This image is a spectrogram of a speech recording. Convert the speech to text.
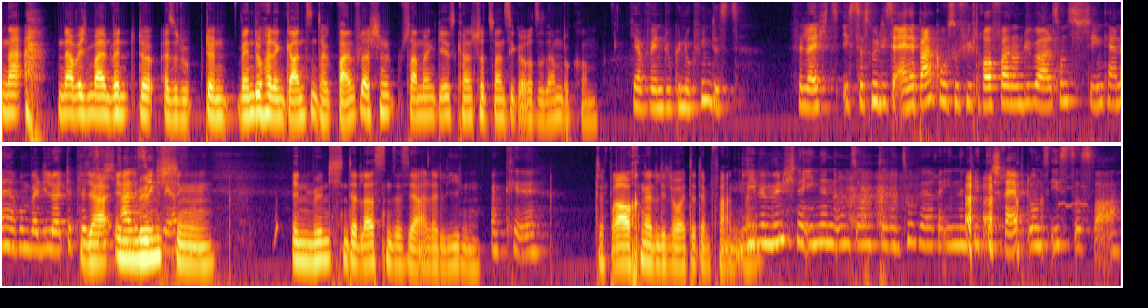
Na, na, aber ich meine, wenn du, also du, dann, wenn du halt den ganzen Tag Pfandflaschen sammeln gehst, kannst du 20 Euro zusammenbekommen. Ja, wenn du genug findest. Vielleicht ist das nur diese eine Bank, wo so viel drauf war und überall sonst stehen keine herum, weil die Leute plötzlich Ja, in alles wegwerfen. München. In München, da lassen das ja alle liegen. Okay. Da brauchen halt die Leute den Pfand. nicht. Liebe MünchnerInnen und unseren ZuhörerInnen, bitte schreibt uns, ist das wahr?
